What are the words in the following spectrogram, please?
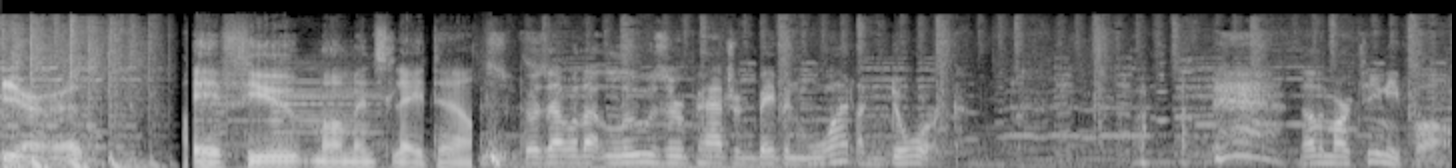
Yes. A few moments later. Goes out with that loser Patrick Bateman. What a dork. Another martini fall.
